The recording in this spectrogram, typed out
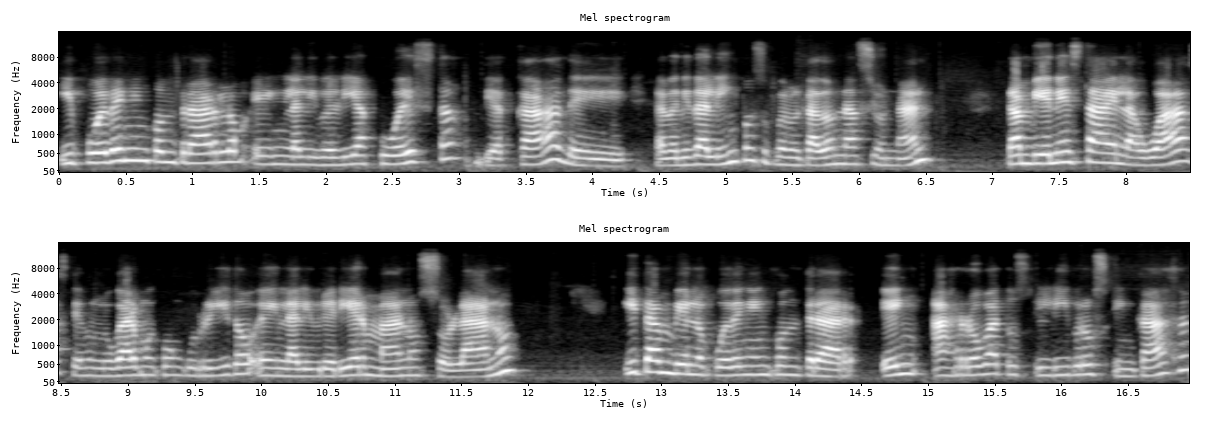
y pueden encontrarlo en la librería Cuesta de acá, de la Avenida Lincoln, Supermercados Nacional. También está en la UAS, que es un lugar muy concurrido, en la librería Hermano Solano. Y también lo pueden encontrar en arroba tus libros en casa.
